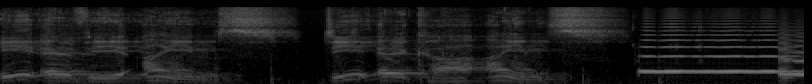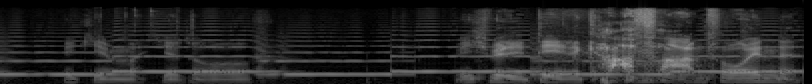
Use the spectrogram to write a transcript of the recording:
ELW 1, DLK 1. Wir gehen mal hier drauf. Ich will die DLK fahren, Freunde.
